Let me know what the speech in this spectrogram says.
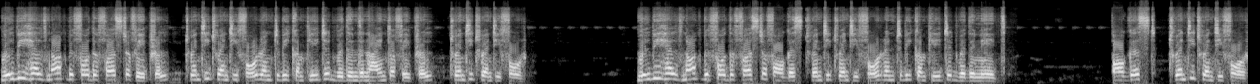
Will be held not before the 1st of April, 2024 and to be completed within the 9th of April, 2024 will be held not before the 1st of August 2024 and to be completed within 8th August 2024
